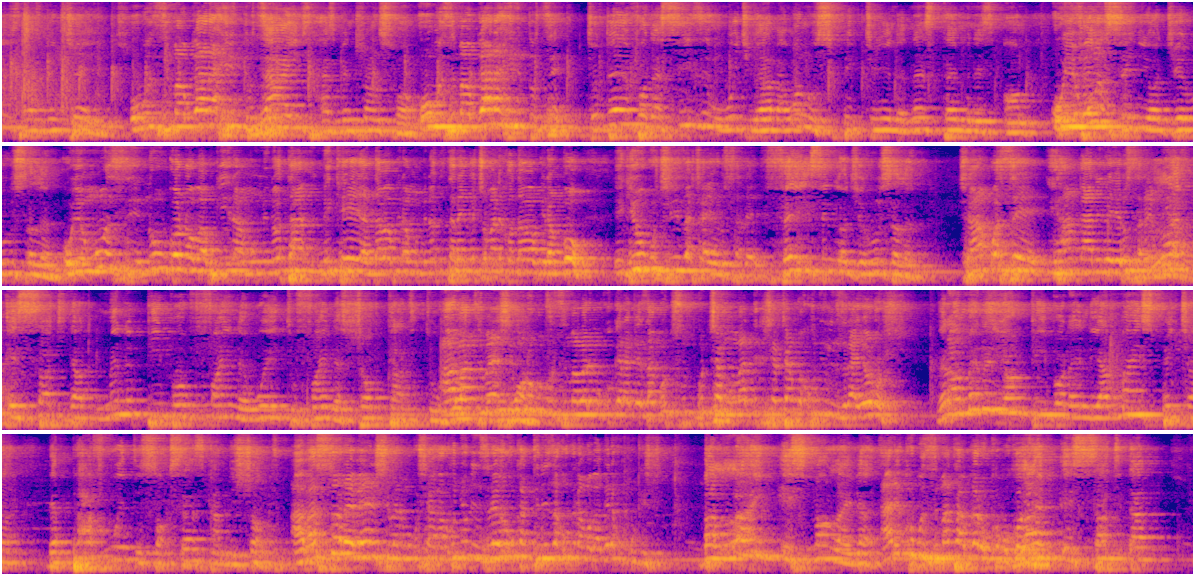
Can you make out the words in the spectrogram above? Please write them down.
been changed. ubuzima bwarahindutse Lives has been transformed. ubuzima bwarahindutse Today, for the season which we have, I want to speak to you in the next 10 minutes on facing your Jerusalem. uyu munsi nubwo nobabwira mu minota mikeya ndababwira mu minota itarenga icumi ariko ndababwira ngo igihugu cyiza cya yerusalemu Facing your Jerusalem. Cyangwa se ihanganire yerusalemu Life is such that many people find a way to find a shortcut to abantu what benshi they muri ubu want. buzima bari mu kugerageza guca- guca mu madirishya cyangwa kunyura inzira yoroshe There are many young people that in their minds picture the pathway to success can be short. abasore benshi bari mu gushaka kunyura inzira y'urukatiriza kugira ngo bagere ku mugisha But life is not like that. ariko ubuzima ntabwo ari uko bukoze Life is such that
